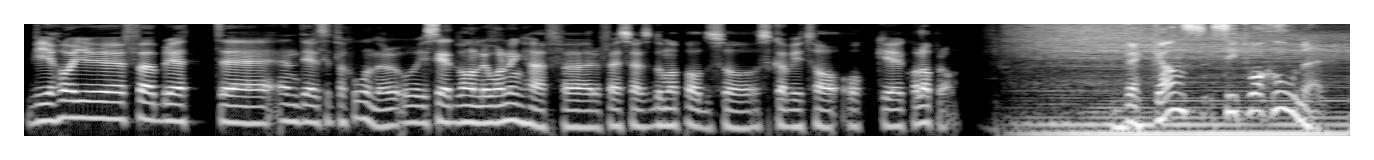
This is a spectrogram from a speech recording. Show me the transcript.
Vi har ju förberett eh, en del situationer och i sedvanlig ordning här för, för SHLs domarpodd så ska vi ta och eh, kolla på dem. Veckans situationer.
